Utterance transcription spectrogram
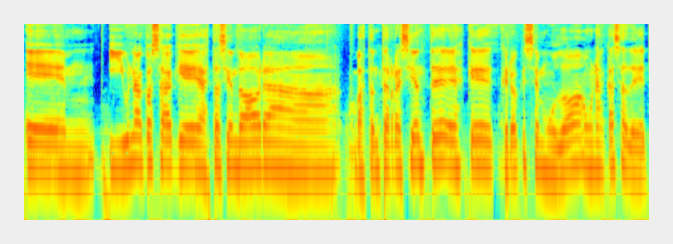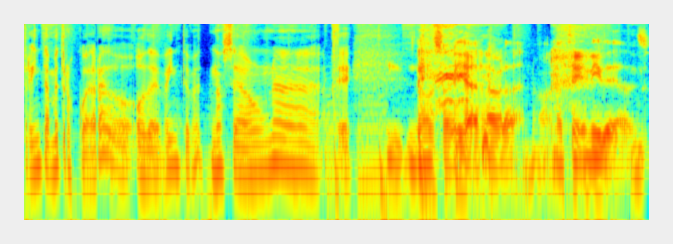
Eh, y una cosa que está haciendo ahora bastante reciente es que creo que se mudó a una casa de 30 metros cuadrados o de 20 metros, no sé, a una, eh, No sabía, la verdad. No, no tenía ni idea de eso.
